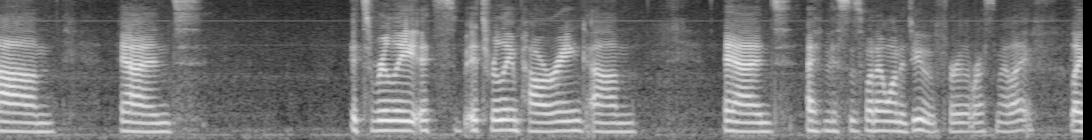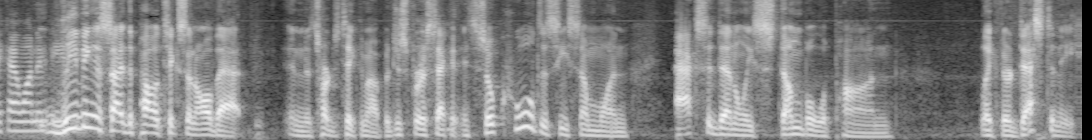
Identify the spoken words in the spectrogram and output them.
um, and it's really it's it's really empowering. Um, and I, this is what I want to do for the rest of my life. Like I want to be Leaving aside the politics and all that, and it's hard to take them out, but just for a second, it's so cool to see someone accidentally stumble upon like their destiny.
